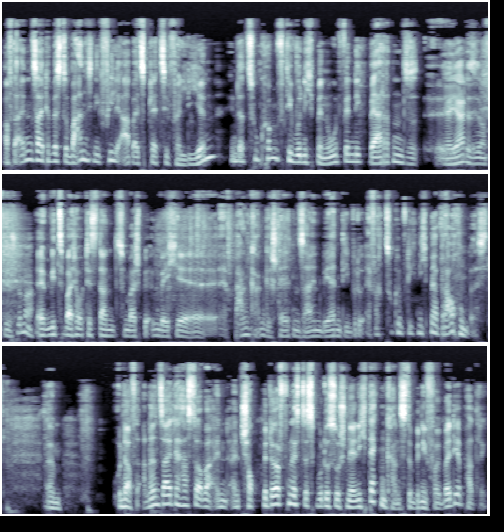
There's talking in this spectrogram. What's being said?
auf der einen Seite wirst du wahnsinnig viele Arbeitsplätze verlieren in der Zukunft, die wo nicht mehr notwendig werden. Äh, ja, ja, das ist noch viel schlimmer. Äh, wie zum Beispiel auch das dann zum Beispiel irgendwelche äh, Bankangestellten sein werden, die du einfach zukünftig nicht mehr brauchen wirst. Ähm, und auf der anderen Seite hast du aber ein, ein Jobbedürfnis, das wo du so schnell nicht decken kannst. Da bin ich voll bei dir, Patrick.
